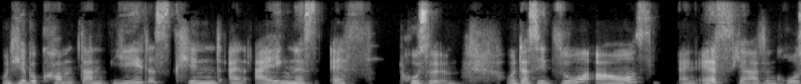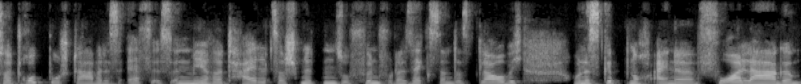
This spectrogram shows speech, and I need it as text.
Und hier bekommt dann jedes Kind ein eigenes F Puzzle. Und das sieht so aus, ein F, ja, also ein großer Druckbuchstabe, das F ist in mehrere Teile zerschnitten, so fünf oder sechs sind es, glaube ich. Und es gibt noch eine Vorlage,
